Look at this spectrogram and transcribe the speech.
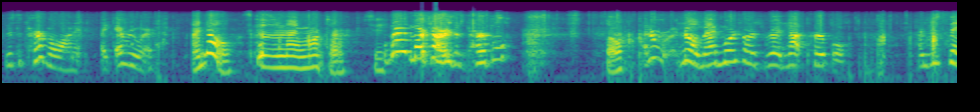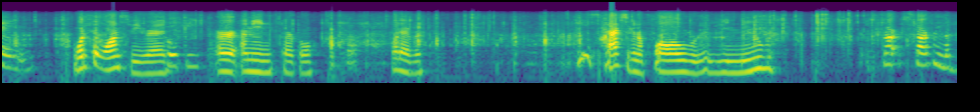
there's a purple on it, like everywhere. I know. It's because of Magmortar. See? Well, Magmortar isn't purple. So, I don't... No, is red, not purple. I'm just saying. what if it wants to be red? Pokey. Or, I mean, purple. Whatever. These packs are gonna fall over, you noob. Start start from the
